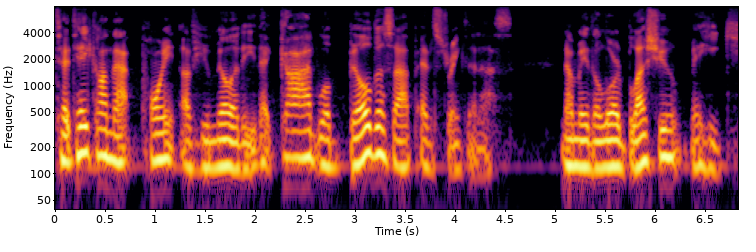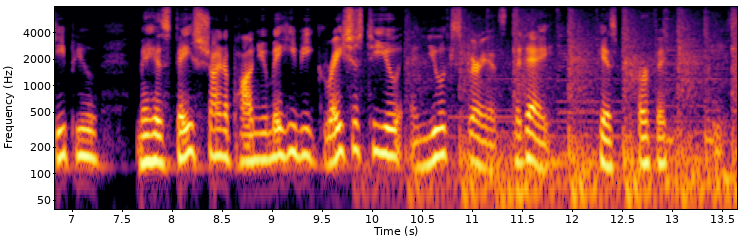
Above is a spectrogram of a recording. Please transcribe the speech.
to take on that point of humility, that God will build us up and strengthen us. Now may the Lord bless you. May he keep you. May his face shine upon you. May he be gracious to you and you experience today his perfect peace.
